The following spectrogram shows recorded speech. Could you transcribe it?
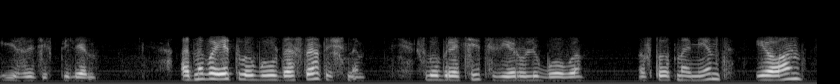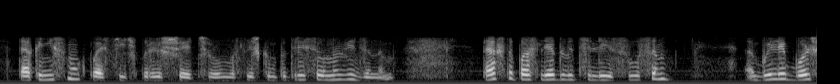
из этих пелен. Одного этого было достаточно, чтобы обратить веру любого. Но в тот момент Иоанн так и не смог постичь происшедшего, он был слишком потрясен увиденным. Так что последователи Иисуса были больше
